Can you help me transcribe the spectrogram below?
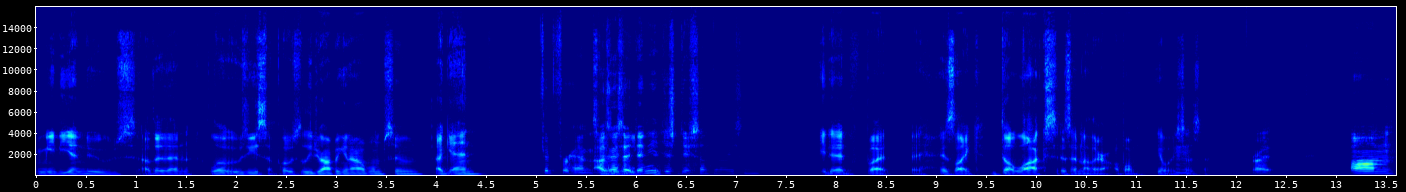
media news other than Lil Uzi supposedly dropping an album soon again. Good for him. So I was gonna say, didn't he just do something recently? He did, but eh, his like deluxe is another album. He always Mhm. says that. Right. Um.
